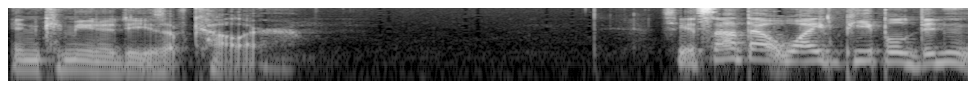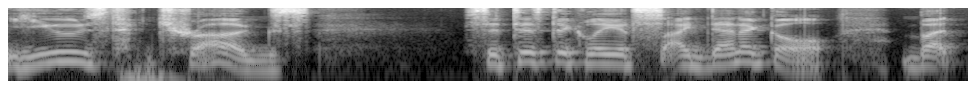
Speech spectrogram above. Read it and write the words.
in communities of color. See, it's not that white people didn't use the drugs. Statistically, it's identical, but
